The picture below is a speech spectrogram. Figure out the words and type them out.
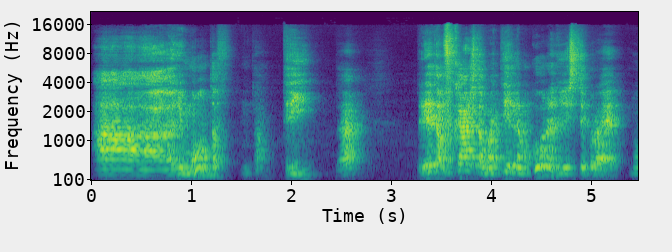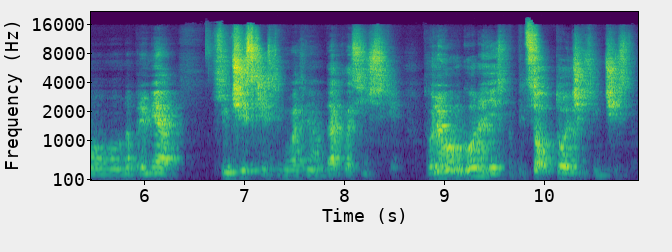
а ремонтов ну, там, 3. Да? При этом в каждом отдельном городе, если брать, ну, например, химчистки, если мы возьмем, да, классические, то в любом городе есть по 500 точек химчисток.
